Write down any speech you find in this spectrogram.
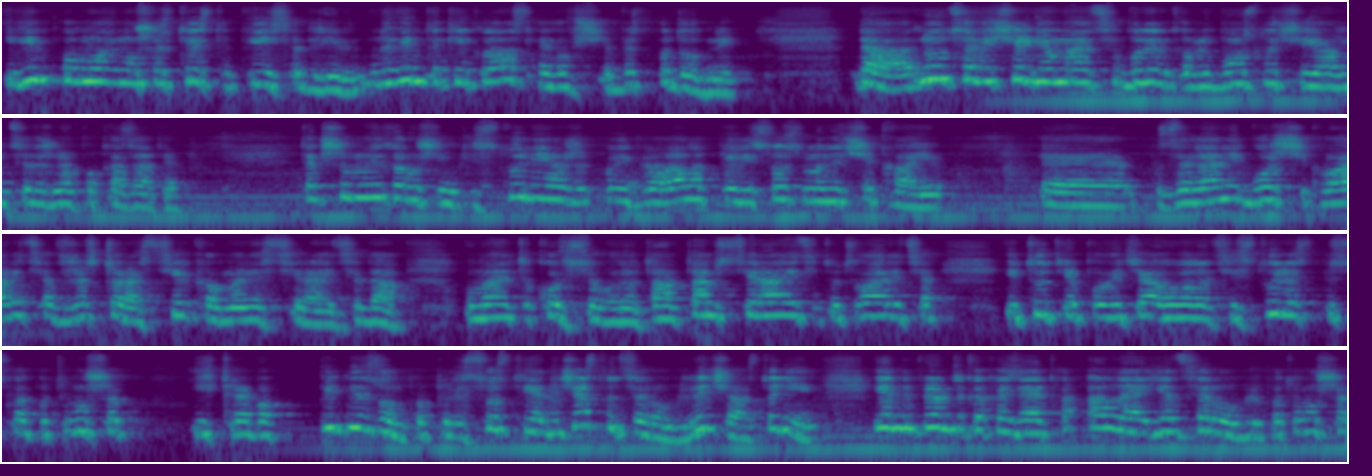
І він, по-моєму, щось 350 гривень. Ну він такий класний, взагалі, безподобний. Да, ну це вечірня у мене цибулинка, в будь-якому випадку я вам це должна показати. Так що, мої хорошенькі, стулі я вже повідвигала, пилісос мене чекає. Е, зелений борщик вариться, вже втора стірка в мене стирається. Да. У мене таке все воно. Там, там стирається, тут вариться. І тут я повитягувала ці стулі списала, тому що їх треба під низом пропилісосити. Я не часто це роблю, не часто, ні. Я не прям така хазяйка, але я це роблю, тому що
